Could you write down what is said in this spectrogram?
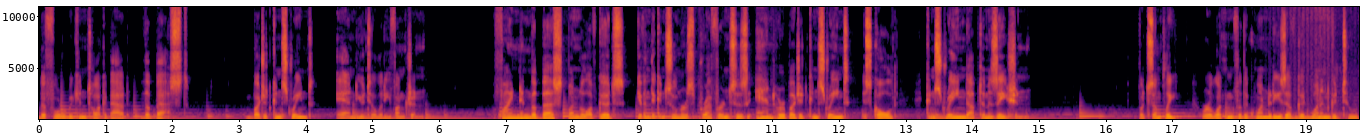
before we can talk about the best budget constraint and utility function. Finding the best bundle of goods given the consumer's preferences and her budget constraint is called constrained optimization. Put simply, we're looking for the quantities of good 1 and good 2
